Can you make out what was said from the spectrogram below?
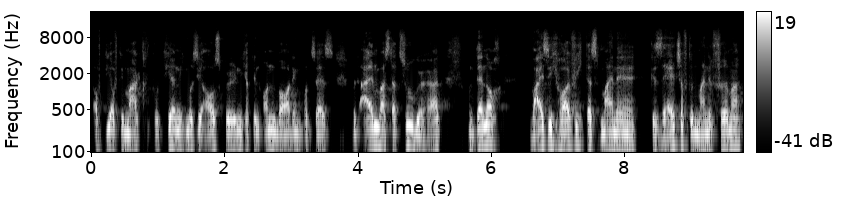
auf die auf den Markt rekrutieren, ich muss sie ausbilden, ich habe den Onboarding-Prozess mit allem, was dazugehört. Und dennoch weiß ich häufig, dass meine Gesellschaft und meine Firma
